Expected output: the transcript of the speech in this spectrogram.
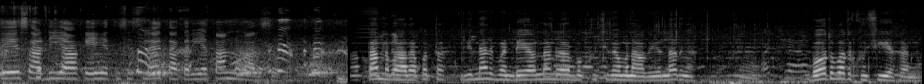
ਤੇ ਸਾਡੀ ਆ ਕੇ ਇਹ ਤੁਸੀਂ ਸਹਾਇਤਾ ਕਰੀਏ ਧੰਨਵਾਦ ਸਰ। ਧੰਨਵਾਦ ਆ ਪੁੱਤ ਜਿਨ੍ਹਾਂ ਨੇ ਵੰਡੇ ਆ ਉਹਨਾਂ ਨੂੰ ਰੱਬ ਖੁਸ਼ੀਆਂ ਮਨਾਵੇ ਉਹਨਾਂ ਦੀਆਂ। ਬਹੁਤ ਬਹੁਤ ਖੁਸ਼ੀ ਆ ਸਾਨੂੰ।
